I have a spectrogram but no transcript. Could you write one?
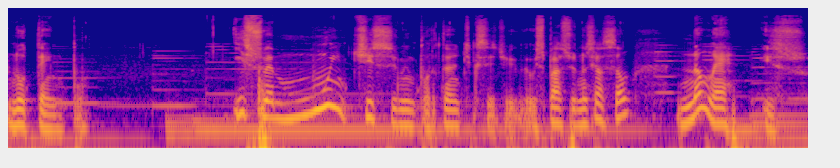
no tempo. Isso é muitíssimo importante que se diga. O espaço de enunciação não é isso.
